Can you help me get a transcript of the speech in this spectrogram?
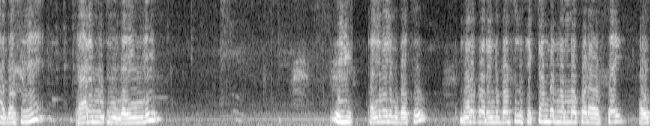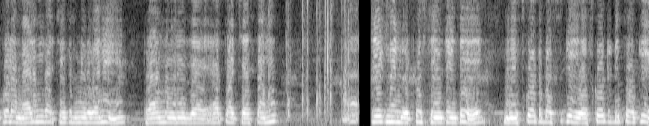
ఆ, బస్సుని ప్రారంభించడం జరిగింది. ఈ పల్లెవెలుగు బస్సు మరొక రెండు బస్సులు సెప్టెంబర్ నెలలో కూడా వస్తాయి. అవి కూడా మేడం గారి చేతుల మీదుగానే ప్రారంభం అనేది ఏర్పాటు చేస్తాము. ప్రత్యేకమైన రిక్వెస్ట్ ఏమిటంటే మన ఎస్కోట్ బస్సుకి ఎస్కోట్ డిపోకి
